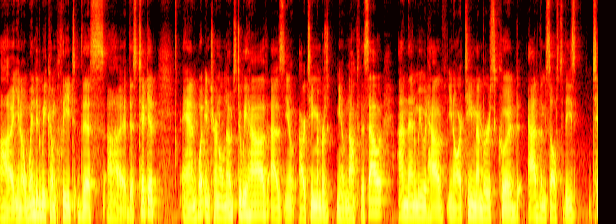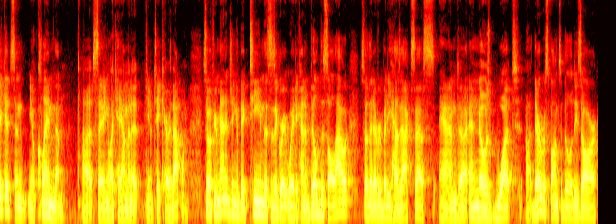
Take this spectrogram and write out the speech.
uh, you know, when did we complete this, uh, this ticket and what internal notes do we have as, you know, our team members, you know, knocked this out. And then we would have, you know, our team members could add themselves to these tickets and, you know, claim them uh, saying like, hey, I'm gonna you know take care of that one. So if you're managing a big team, this is a great way to kind of build this all out so that everybody has access and uh, and knows what uh, their responsibilities are,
